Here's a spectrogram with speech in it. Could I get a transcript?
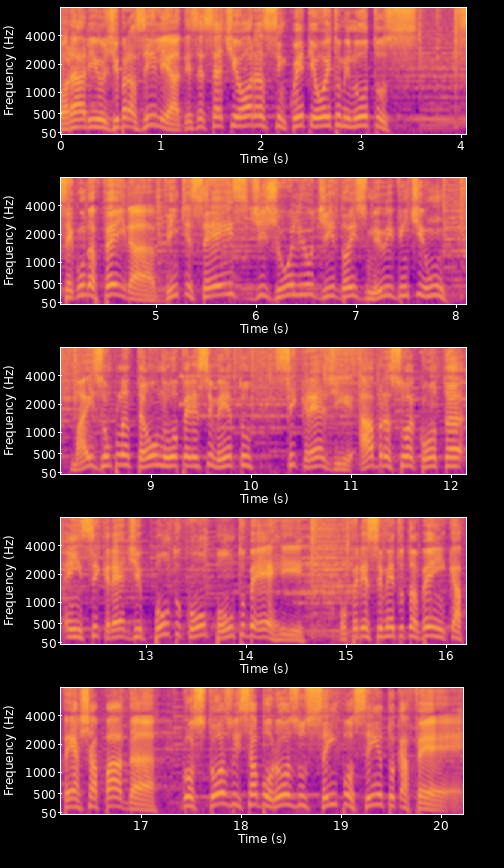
Horário de Brasília, 17 horas 58 minutos. Segunda-feira, 26 de julho de 2021. Mais um plantão no oferecimento Sicredi. Abra sua conta em sicredi.com.br. Oferecimento também Café Chapada. Gostoso e saboroso 100% café.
